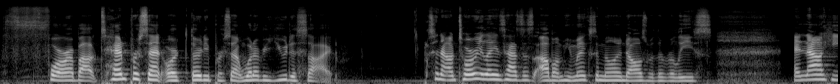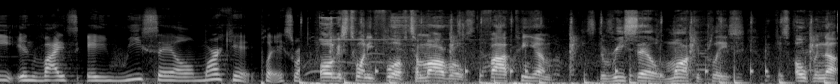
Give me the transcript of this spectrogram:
for about 10% or 30%, whatever you decide. So now Tory Lanez has this album, he makes a million dollars with the release and now he invites a resale marketplace. August 24th, tomorrow, 5 p.m. The resale marketplace is open up.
